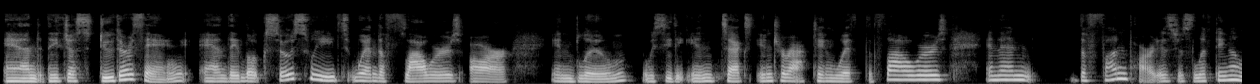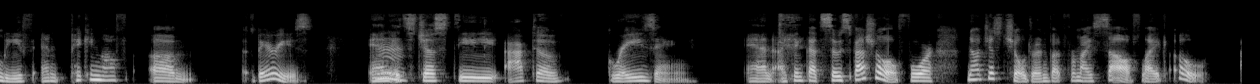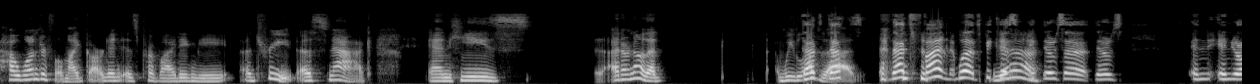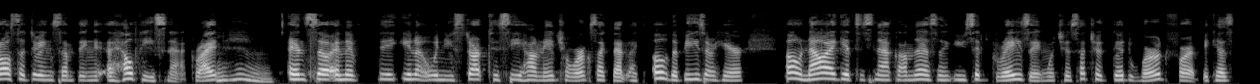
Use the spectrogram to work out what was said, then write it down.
and they just do their thing and they look so sweet when the flowers are in bloom. We see the insects interacting with the flowers and then the fun part is just lifting a leaf and picking off um, berries. And mm. it's just the act of grazing. And I think that's so special for not just children, but for myself. Like, oh, how wonderful. My garden is providing me a treat, a snack. And he's, I don't know that we love that. That's, that's fun. Well, it's because yeah. there's a, there's, and and you're also doing something a healthy snack, right? Mm-hmm. And so, and if the, you know, when you start to see how nature works like that, like, oh, the bees are here. Oh, now I get to snack on this. Like you said, grazing, which is such a good word for it because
